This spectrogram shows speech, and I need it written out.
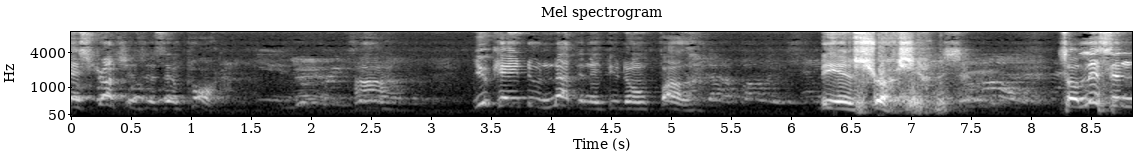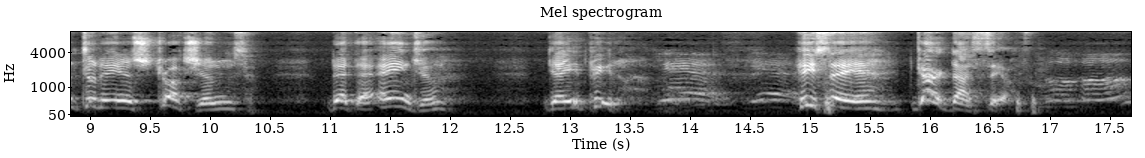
Instructions is important. Uh, you can't do nothing if you don't follow the instructions. So listen to the instructions that the angel gave Peter. He said, Gird thyself uh-huh.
